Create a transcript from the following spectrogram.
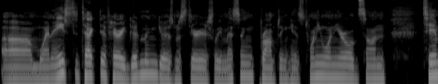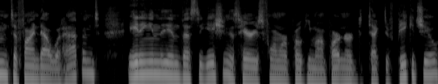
Um, when Ace Detective Harry Goodman goes mysteriously missing, prompting his 21 year old son Tim to find out what happened. Aiding in the investigation is Harry's former Pokemon partner, Detective Pikachu,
